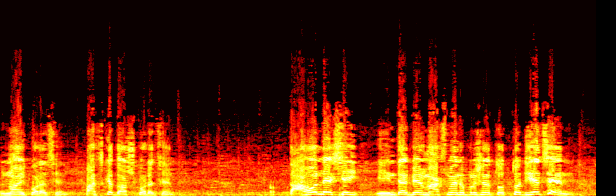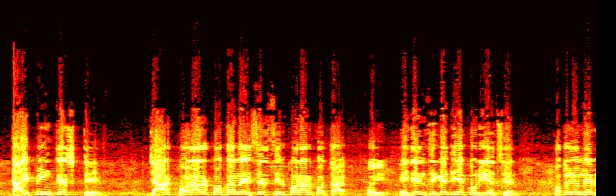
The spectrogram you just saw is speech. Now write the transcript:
নয় করেছেন পাঁচকে দশ করেছেন। তাহলে সেই ইন্টারভিউ মার্কস ম্যানিপুলেশনের তথ্য দিয়েছেন? টাইপিং টেস্টে যার করার কথা না এসএসসির করার কথা, ওই এজেন্সিকে দিয়ে করিয়েছেন। কতজনের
